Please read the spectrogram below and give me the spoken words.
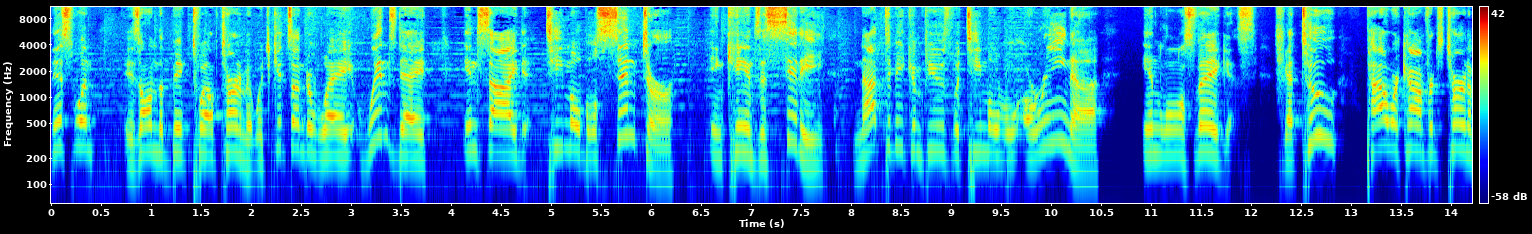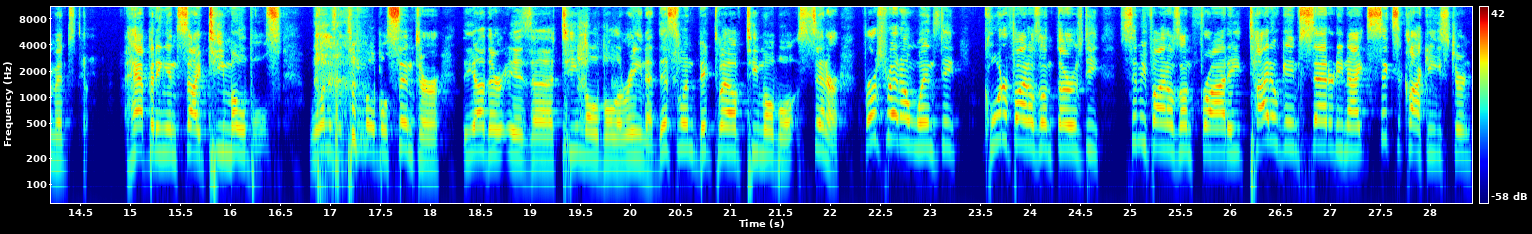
This one is on the Big 12 tournament, which gets underway Wednesday inside T Mobile Center in Kansas City, not to be confused with T Mobile Arena in Las Vegas. You got two power conference tournaments happening inside T-Mobile's. One is a T-Mobile Center, the other is a T-Mobile Arena. This one, Big 12 T-Mobile Center. First round on Wednesday, quarterfinals on Thursday, semifinals on Friday, title game Saturday night, six o'clock Eastern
